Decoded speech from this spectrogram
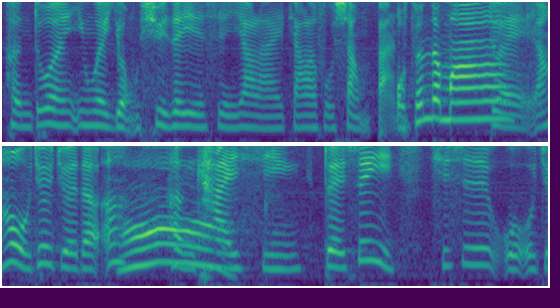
很多人因为永续这件事情要来家乐福上班。哦，真的吗？对，然后我就觉得，嗯，很开心。对，所以其实我我觉得，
